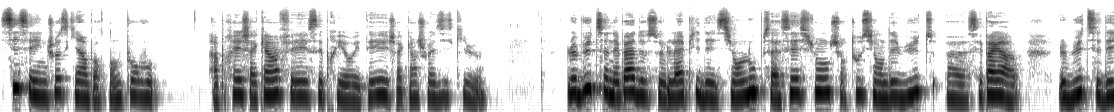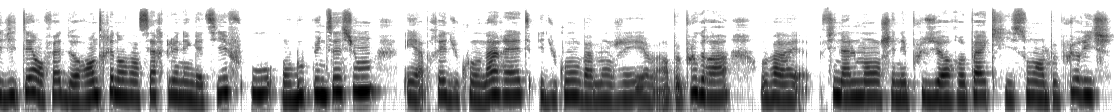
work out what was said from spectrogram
Si c'est une chose qui est importante pour vous. Après, chacun fait ses priorités et chacun choisit ce qu'il veut. Le but, ce n'est pas de se lapider. Si on loupe sa session, surtout si on débute, euh, c'est pas grave. Le but, c'est d'éviter en fait de rentrer dans un cercle négatif où on loupe une session et après, du coup, on arrête et du coup, on va manger euh, un peu plus gras. On va finalement enchaîner plusieurs repas qui sont un peu plus riches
